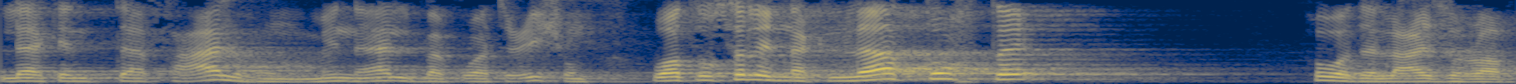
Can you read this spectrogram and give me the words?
لكن تفعلهم من قلبك وتعيشهم وتصر إنك لا تخطئ. هو ده اللي عايزه الرب.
